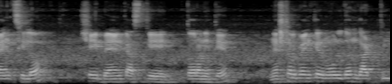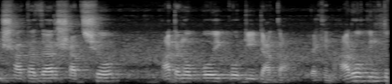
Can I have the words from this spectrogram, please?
ব্যাংক ছিল। সেই ব্যাংক আজকে তলানিতে। ন্যাশনাল ব্যাংকের মূলধন ঘাটতি সাত হাজার সাতশো আটানব্বই কোটি টাকা। দেখেন, আরও কিন্তু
